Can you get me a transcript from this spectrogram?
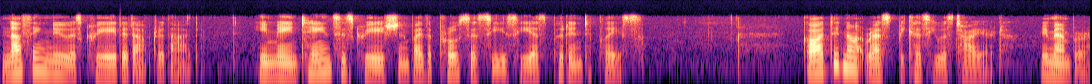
Nothing new is created after that. He maintains his creation by the processes he has put into place. God did not rest because he was tired. Remember,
